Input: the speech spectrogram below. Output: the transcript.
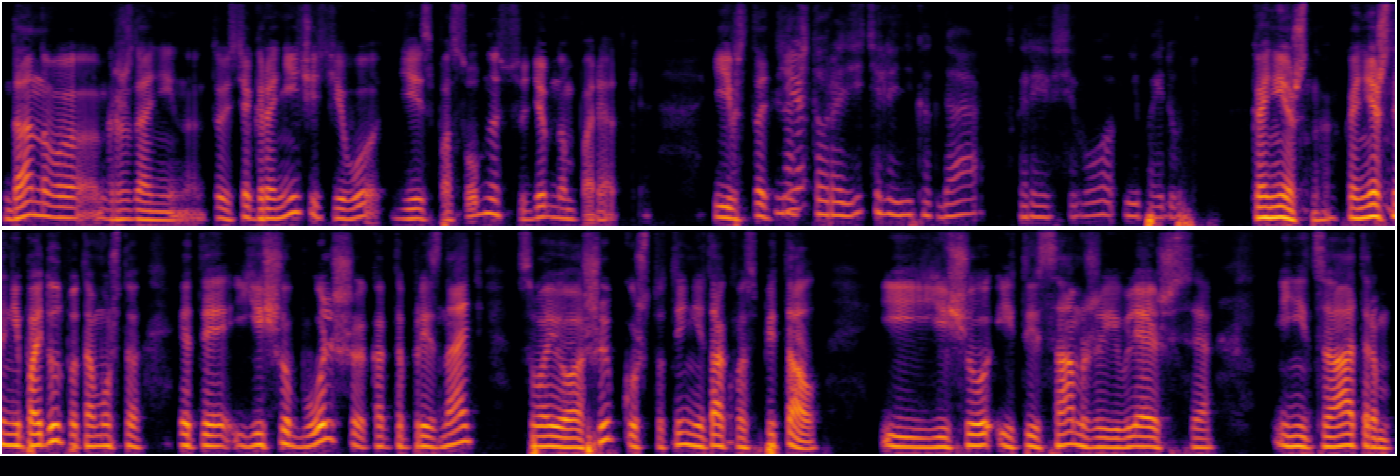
данного гражданина, то есть ограничить его дееспособность в судебном порядке. И в На статье, что родители никогда, скорее всего, не пойдут. конечно, конечно, не пойдут, потому что это еще больше как-то признать свою ошибку, что ты не так воспитал. И еще и ты сам же являешься инициатором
